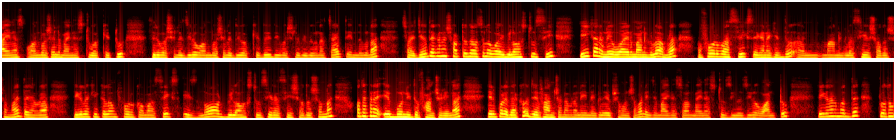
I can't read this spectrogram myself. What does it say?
মাইনাস ওয়ান বসাইলে মাইনাস টু অক্ষে টু জিরো বসাইলে জিরো ওয়ান বসাইলে দুই অক্ষে দুই দুই বসাইলে দুই দুগুণা চার, তিন দুগুণা ছয়। যেহেতু এখানে শর্ত দেওয়া ছিল ওয়াই বিলংস টু সি এই কারণে ওয়াই এর মানগুলো আমরা ফোর বা সিক্স এখানে কিন্তু মানগুলো সি এর সদস্য নয়। তাই আমরা এগুলো কি করলাম? Four comma six is not belongs to C এরা সি সদস্য নয় অথবা এরা এফ বর্ণিত ফাংশনই নয়। এরপরে দেখো যে ফাংশন আমরা নির্ণয় করি এফ সমান সমান, এই যে minus one minus two zero zero one two এগুলোর মধ্যে প্রথম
